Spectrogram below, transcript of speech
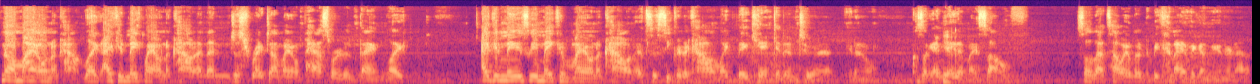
No, my own account. Like I can make my own account and then just write down my own password and thing. Like I can basically make my own account. It's a secret account. Like they can't get into it. You know, because like I made Yeah. it myself. So that's how I learned to be conniving on the internet.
